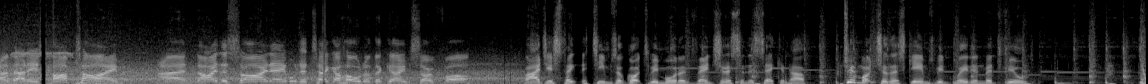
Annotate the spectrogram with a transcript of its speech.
And that is half-time, and neither side able to take a hold of the game so far. I just think the teams have got to be more adventurous in the second half. Too much of this game's been played in midfield. The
